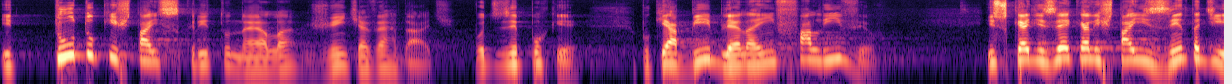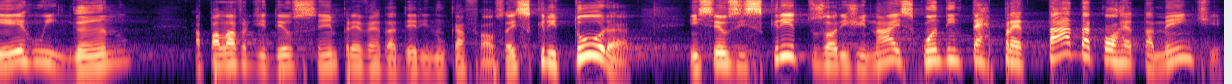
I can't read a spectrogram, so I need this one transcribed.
e tudo que está escrito nela, gente, é verdade. Vou dizer por quê. Porque a Bíblia ela é infalível. Isso quer dizer que ela está isenta de erro, engano. A palavra de Deus sempre é verdadeira e nunca falsa. A Escritura, em seus escritos originais, quando interpretada corretamente,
